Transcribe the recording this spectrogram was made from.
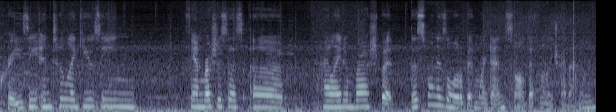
crazy into like using fan brushes as a highlighting brush, but this one is a little bit more dense, so I'll definitely try that one.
